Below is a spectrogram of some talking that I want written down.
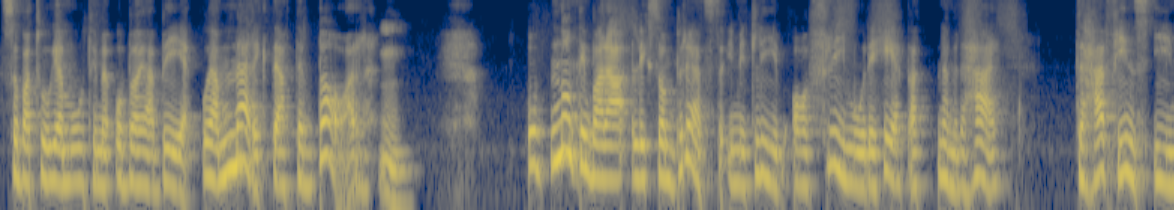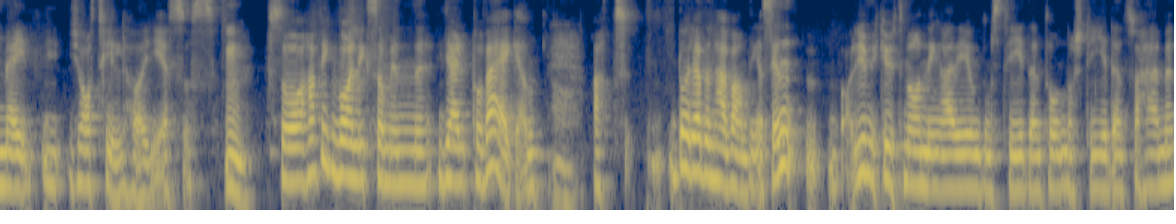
så bara tog jag emot till mig och började be. Och jag märkte att det bar. Mm. Och någonting bara liksom bröts i mitt liv av frimodighet. Att nej men det här, det här finns i mig. Jag tillhör Jesus. Mm. Så han fick vara liksom en hjälp på vägen. Att börja den här vandringen. Sen var det ju mycket utmaningar i ungdomstiden, tonårstiden så här. Men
